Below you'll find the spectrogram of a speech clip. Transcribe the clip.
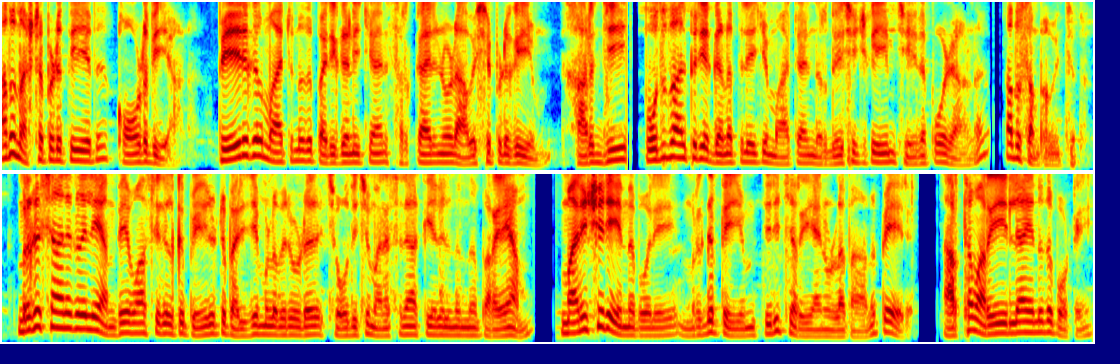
അത് നഷ്ടപ്പെടുത്തിയത് കോടതിയാണ്. പേരുകൾ മാറ്റുന്നത് പരിഗണിക്കാൻ സർക്കാരിനോട് ആവശ്യപ്പെടുകയും ഹർജി പൊതു താൽപര്യ ഗണത്തിലേക്ക് മാറ്റാൻ നിർദ്ദേശിക്കുകയും ചെയ്തപ്പോഴാണ് അത് സംഭവിച്ചത്. മൃഗശാലകളിലെ അന്തേവാസികൾക്ക് പേരിട്ട് പരിചയമുള്ളവരോട് ചോദിച്ചു മനസ്സിലാക്കിയതിൽ നിന്ന് പറയാം മനുഷ്യരെ എന്ന പോലെ മൃഗത്തെയും തിരിച്ചറിയാനുള്ളതാണ് പേര്. അർത്ഥം അറിയില്ല എന്നത് പോട്ടെ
